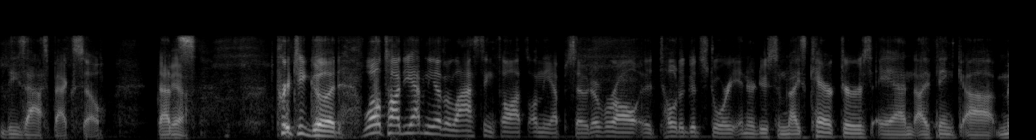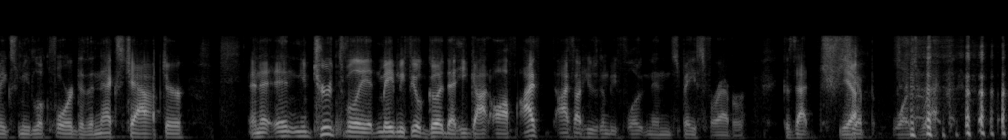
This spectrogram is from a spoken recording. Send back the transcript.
these aspects. So that's pretty good. Well, Todd, do you have any other lasting thoughts on the episode? Overall, it told a good story, introduced some nice characters, and I think uh, makes me look forward to the next chapter. And, it, and truthfully, it made me feel good that he got off. I I thought he was going to be floating in space forever because that Yeah. ship was wrecked.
